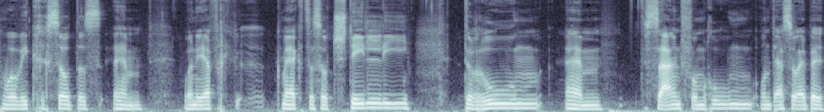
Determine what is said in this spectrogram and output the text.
wo wirklich so das, ähm, wo ich einfach gemerkt habe, so die Stille, der Raum, ähm, der Sound vom Raum und auch so eben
